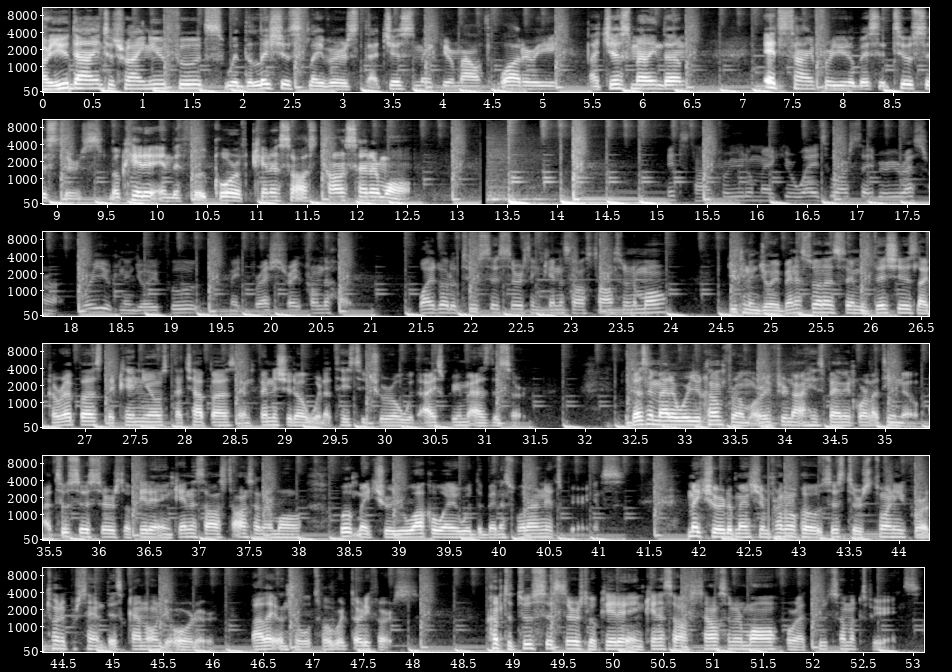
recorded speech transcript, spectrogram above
Are you dying to try new foods with delicious flavors that just make your mouth watery by just smelling them? It's time for you to visit Two Sisters, located in the food court of Kennesaw's Town Center Mall. It's time for you to make your way to our savory restaurant, where you can enjoy food made fresh straight from the heart. Why go to Two Sisters in Kennesaw's Town Center Mall? You can enjoy Venezuela's famous dishes like arepas, tequeños, cachapas, and finish it up with a tasty churro with ice cream as dessert. It doesn't matter where you come from or if you're not Hispanic or Latino. At Two Sisters, located in Kennesaw's Town Center Mall, we'll make sure you walk away with the Venezuelan experience. Make sure to mention promo code SISTERS20 for a 20% discount on your order, valid until October 31st. Come to Two Sisters, located in Kennesaw's Town Center Mall, for a toothsome experience.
